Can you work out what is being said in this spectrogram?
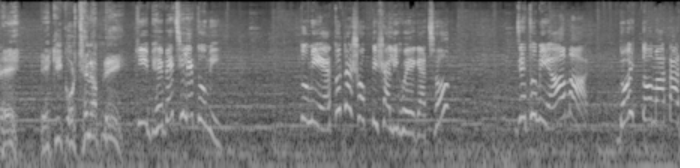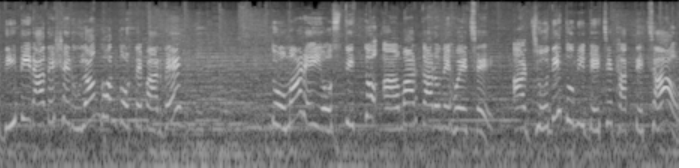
এ কি করছেন আপনি? কি ভেবেছিলে তুমি? তুমি এতটা শক্তিশালী হয়ে গেছো যে তুমি আমার দৈত্য মাতা দিতির আদেশের উল্লঙ্ঘন করতে পারবে? তোমার এই অস্তিত্ব আমার কারণে হয়েছে। আর যদি তুমি বেঁচে থাকতে চাও,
